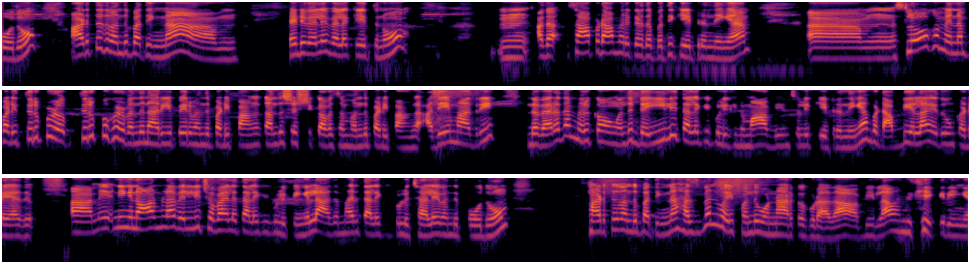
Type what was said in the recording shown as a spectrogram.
போதும். அடுத்தது வந்து பார்த்தீங்கன்னா ரெண்டு வேளையும் விளக்கேற்றணும் அதான் சாப்பிடாம இருக்கிறத பற்றி கேட்டிருந்தீங்க. ஸ்லோகம் என்ன படி திருப்பு திருப்புகழ் வந்து நிறைய பேர் வந்து படிப்பாங்க. கந்தசஷ்டி கவசம் வந்து படிப்பாங்க. அதே மாதிரி இந்த விரதம் இருக்கவங்க வந்து டெய்லி தலைக்கு குளிக்கணுமா அப்படின்னு சொல்லி கேட்டிருந்தீங்க. பட் அப்படியெல்லாம் எதுவும் கிடையாது. ஆஹ் நீங்க நார்மலா வெள்ளி செவ்வாயில தலைக்கு குளிப்பீங்கல்ல அது மாதிரி தலைக்கு குளிச்சாலே வந்து போதும். அடுத்து வந்து பார்த்தீங்கன்னா ஹஸ்பண்ட் ஒய்ஃப் வந்து ஒன்றா இருக்கக்கூடாதா? அப்படிலாம் வந்து கேட்குறீங்க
